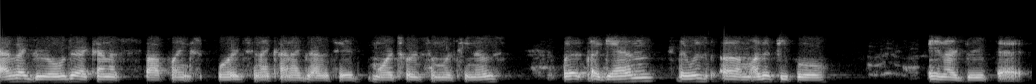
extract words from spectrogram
as I grew older, I kind of stopped playing sports and I kind of gravitated more towards some Latinos. But again, there was um, other people in our group that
